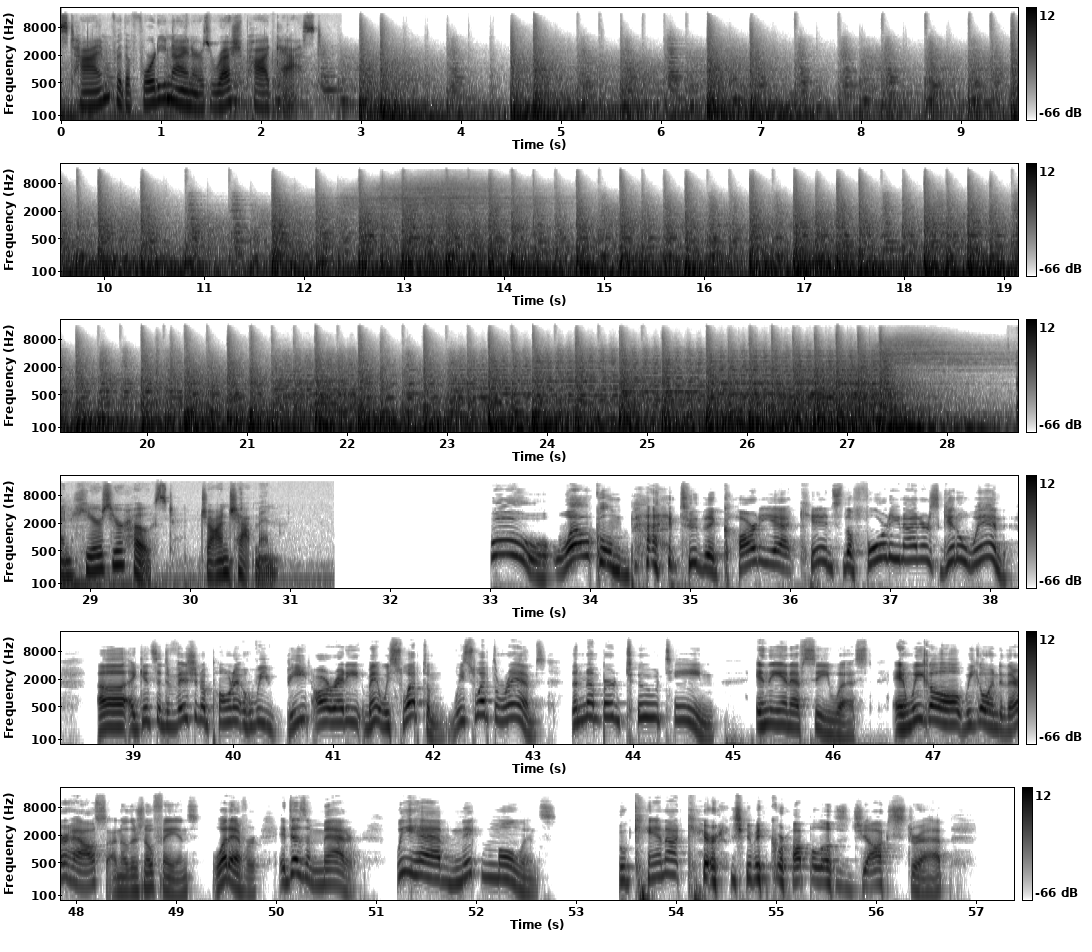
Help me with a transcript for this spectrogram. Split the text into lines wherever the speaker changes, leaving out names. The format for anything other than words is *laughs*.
It's time for the 49ers Rush Podcast. And here's your host, John Chapman.
Whoa! Welcome *laughs* back to the Cardiac Kids. The 49ers get a win uh, against a division opponent who we beat already. Man, we swept them. We swept the Rams, the number two team in the NFC West. And we go we go into their house. I know there's no fans. Whatever. It doesn't matter. We have Nick Mullens, who cannot *laughs* carry Jimmy Garoppolo's jock strap.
